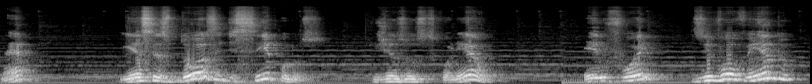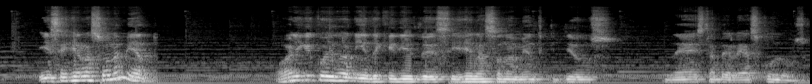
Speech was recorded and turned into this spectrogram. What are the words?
né? E esses doze discípulos que Jesus escolheu, ele foi desenvolvendo esse relacionamento. Olha que coisa linda, querido, esse relacionamento que Deus né, estabelece conosco,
